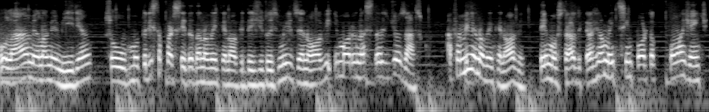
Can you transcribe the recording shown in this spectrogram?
Olá, meu nome é Miriam, sou motorista parceira da 99 desde 2019 e moro na cidade de Osasco. A família 99 tem mostrado que ela realmente se importa com a gente,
